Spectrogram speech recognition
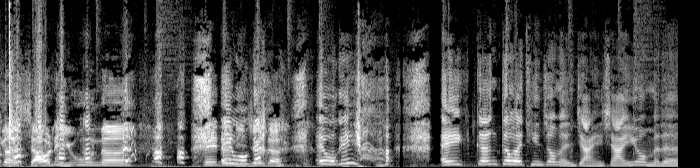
个小礼物呢？那等你觉得？哎、欸，我跟你讲，哎、欸，跟各位听众们讲一下，因为我们的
